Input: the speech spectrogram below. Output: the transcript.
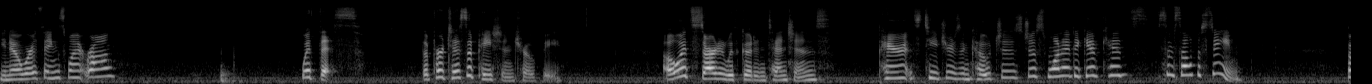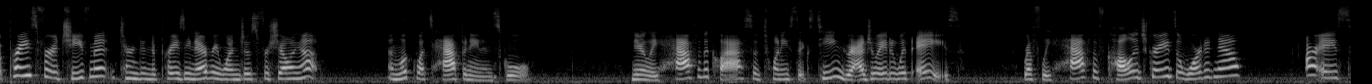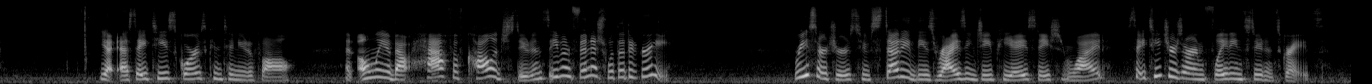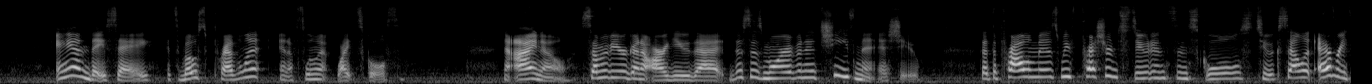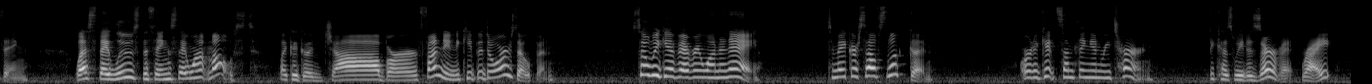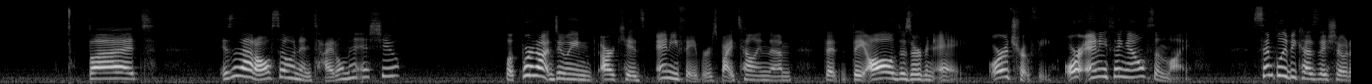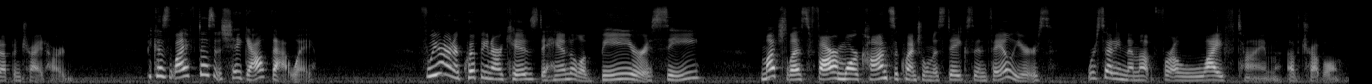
You know where things went wrong? With this, the participation trophy. Oh, it started with good intentions. Parents, teachers, and coaches just wanted to give kids some self-esteem. But praise for achievement turned into praising everyone just for showing up. And look what's happening in school. Nearly half of the class of 2016 graduated with A's. Roughly half of college grades awarded now are A's. Yet SAT scores continue to fall, and only about half of college students even finish with a degree. Researchers who've studied these rising GPAs nationwide say teachers are inflating students' grades. And they say it's most prevalent in affluent white schools. Now, I know some of you are going to argue that this is more of an achievement issue, that the problem is we've pressured students and schools to excel at everything, lest they lose the things they want most, like a good job or funding to keep the doors open. So we give everyone an A to make ourselves look good or to get something in return because we deserve it, right? But isn't that also an entitlement issue? Look, we're not doing our kids any favors by telling them that they all deserve an A or a trophy or anything else in life simply because they showed up and tried hard. Because life doesn't shake out that way. If we aren't equipping our kids to handle a B or a C, much less far more consequential mistakes and failures, we're setting them up for a lifetime of trouble.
